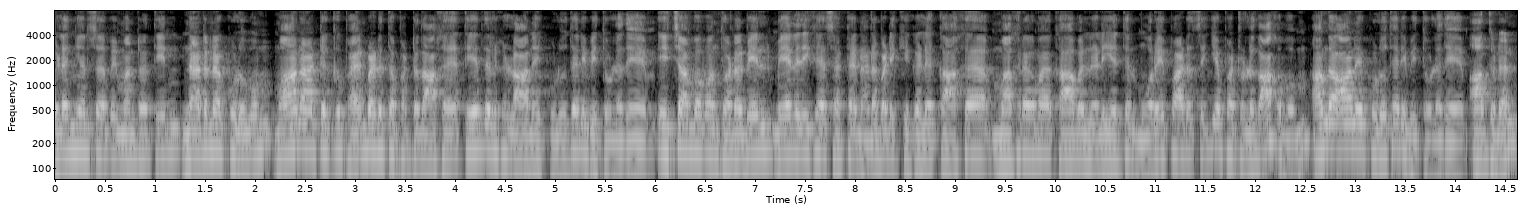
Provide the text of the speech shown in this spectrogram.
இளைஞர் சேவை மன்றத்தின் நடனக்குழுவும் மாநாட்டுக்கு பயன்படுத்தப்பட்டதாக தேர்தல்கள் ஆணைக்குழு தெரிவித்துள்ளது. இச்சம்பவம் தொடர்பில் மேலதிக சட்ட நடவடிக்கைகளுக்காக மகரம காவல் நிலையத்தில் முறைப்பாடு செய்யப்பட்டுள்ளதாகவும் அந்த ஆணைக்குழு தெரிவித்துள்ளது. அத்துடன்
